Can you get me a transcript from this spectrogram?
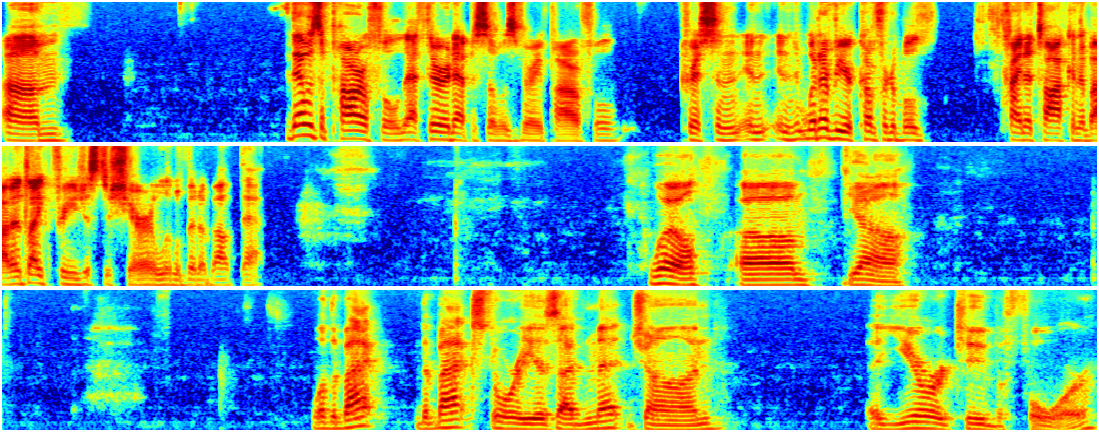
Um, that was a powerful, that third episode was very powerful, Chris. And, and, and whatever you're comfortable kind of talking about, I'd like for you just to share a little bit about that. Well, um, yeah. Well, the back the backstory is I'd met John a year or two before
